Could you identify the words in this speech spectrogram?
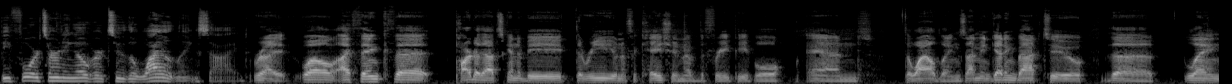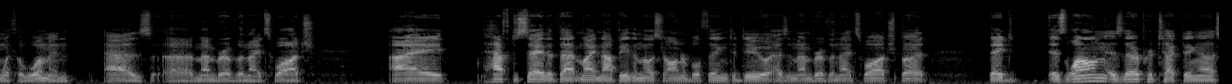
before turning over to the wildling side? Right. Well, I think that part of that's going to be the reunification of the free people and the wildlings. I mean, getting back to the laying with a woman as a member of the Night's Watch, I have to say that that might not be the most honorable thing to do as a member of the Night's Watch, but they as long as they're protecting us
